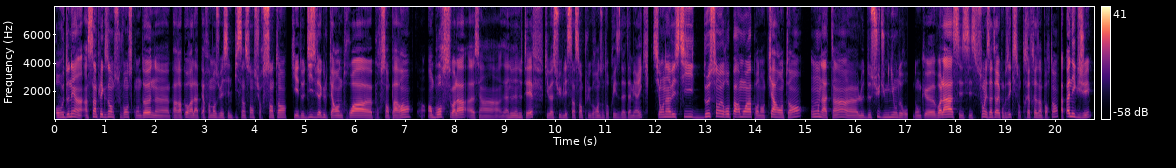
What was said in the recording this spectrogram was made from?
Pour vous donner un, simple exemple, souvent ce qu'on donne par rapport à la performance du S&P 500 sur 100 ans, qui est de 10,43% par an, en bourse, voilà, euh, c'est un, ETF qui va suivre les 500 plus grandes entreprises d'Amérique. Si on investit 200 euros par mois pendant 40 ans, on atteint euh, le dessus du million d'euros. Donc euh, voilà, ce sont les intérêts composés qui sont très très importants à pas négliger.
